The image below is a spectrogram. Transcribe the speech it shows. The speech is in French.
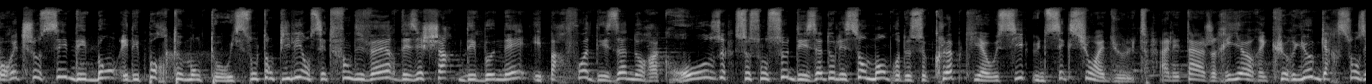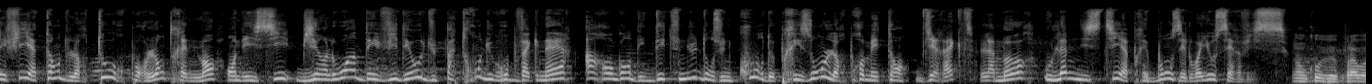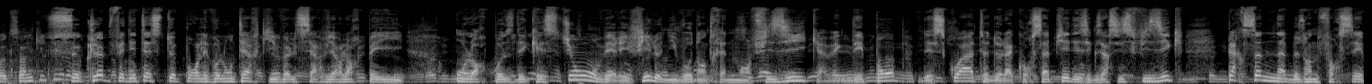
Au rez-de-chaussée, des bancs et des porte-manteaux. Ils sont empilés en cette fin d'hiver, des écharpes, des bonnets et parfois des anoraks roses. Ce sont ceux des adolescents membres de ce club qui a aussi une section adulte. À l'étage, rieurs et curieux, garçons et filles attendent leur tour pour l'entraînement. On est ici bien loin des vidéos du patron du groupe Wagner haranguant des détenus dans une cour de prison leur promettant direct la mort ou l'amnistie après bons et loyaux services. Ce club fait des tests pour les volontaires qui veulent servir leur pays. On leur pose des questions, on vérifie le niveau d'entraînement physique avec des pompes, des squats, de la course à pied, des exercices physiques. Personne n'a besoin de forcer.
